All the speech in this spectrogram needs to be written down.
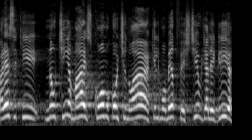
Parece que não tinha mais como continuar aquele momento festivo de alegria,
